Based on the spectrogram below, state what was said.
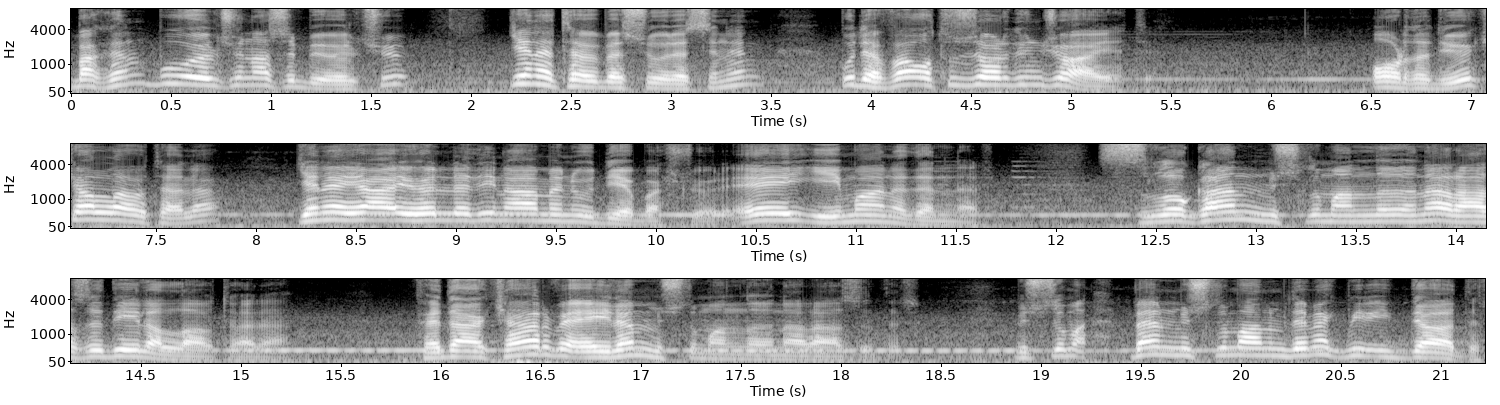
Bakın bu ölçü nasıl bir ölçü? Gene Tevbe suresinin bu defa 34. ayeti. Orada diyor ki Allahu Teala gene ya eyyühellezine amenu diye başlıyor. Ey iman edenler. Slogan Müslümanlığına razı değil Allahu Teala. Fedakar ve eylem Müslümanlığına razıdır. Müslüman ben Müslümanım demek bir iddiadır.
